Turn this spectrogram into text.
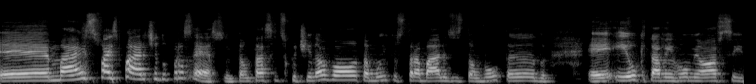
É, mas faz parte do processo. Então está se discutindo a volta, muitos trabalhos estão voltando. É, eu que estava em home office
